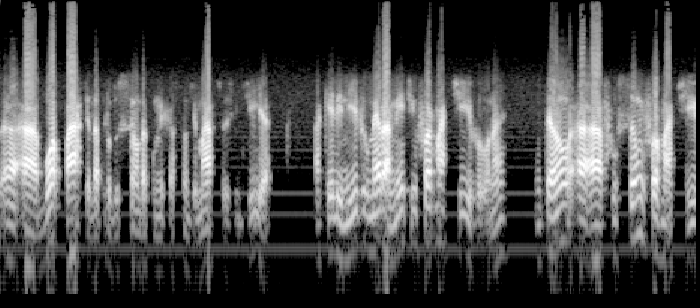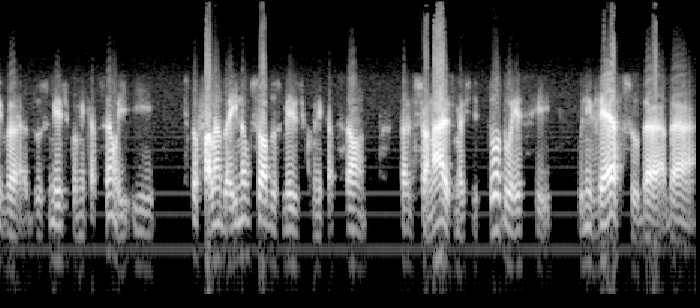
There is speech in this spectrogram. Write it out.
a, a, boa parte da produção da comunicação de massa hoje em dia, aquele nível meramente informativo, né? Então, a, a função informativa dos meios de comunicação e, e Estou falando aí não só dos meios de comunicação tradicionais, mas de todo esse universo da, da,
